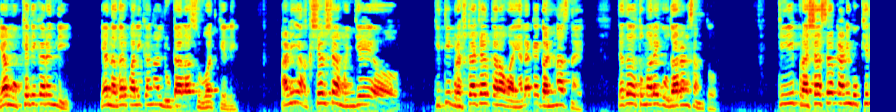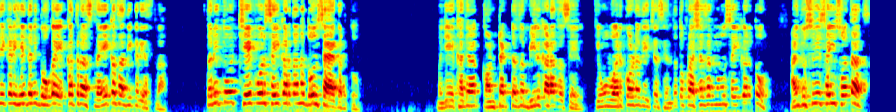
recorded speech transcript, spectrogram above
या मुख्याधिकाऱ्यांनी या नगरपालिकांना लुटायला सुरुवात केली. आणि अक्षरशः म्हणजे किती भ्रष्टाचार करावा ह्याला काही गणनाच नाही. त्याचं तुम्हाला एक उदाहरण सांगतो. की प्रशासक आणि मुख्याधिकारी हे जरी दोघं एकत्र असलं एकच अधिकारी असला तरी तो चेकवर सही करताना दोन सह्या करतो. म्हणजे एखाद्या कॉन्ट्रॅक्टरचं बिल काढायचं असेल किंवा वर्क ऑर्डर द्यायची असेल तर तो प्रशासक म्हणून सही करतो आणि दुसरी सही स्वतःच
